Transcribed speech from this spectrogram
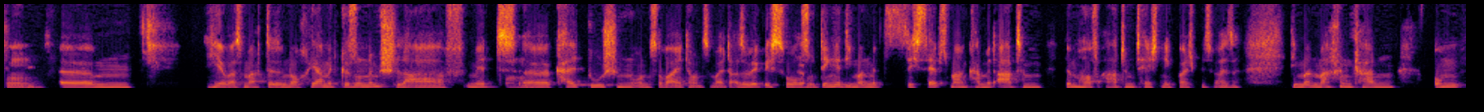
Mhm. Mit, ähm, hier, was macht er denn noch? Ja, mit gesundem Schlaf, mit mhm. äh, Kaltduschen und so weiter und so weiter. Also wirklich so, ja. so Dinge, die man mit sich selbst machen kann, mit Atem, Wim Hof Atemtechnik beispielsweise, die man machen kann, um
